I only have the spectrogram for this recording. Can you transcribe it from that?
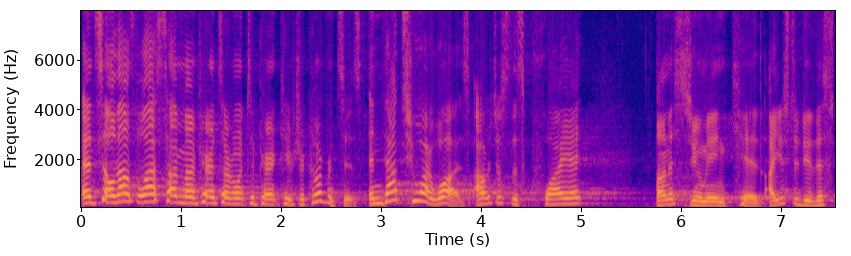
and so that was the last time my parents ever went to parent teacher conferences. And that's who I was. I was just this quiet, unassuming kid. I used to do this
